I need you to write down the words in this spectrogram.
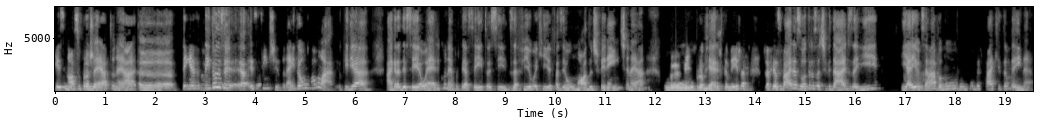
esse nosso projeto, né, uh, tem, tem todo esse, esse, sentido, né? Então, vamos lá. Eu queria agradecer ao Érico, né, por ter aceito esse desafio aqui, fazer um modo diferente, né? O, é, o Prof. Érico também já, já fez várias outras atividades aí, e aí eu disse, ah, vamos, vamos conversar aqui também, né?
